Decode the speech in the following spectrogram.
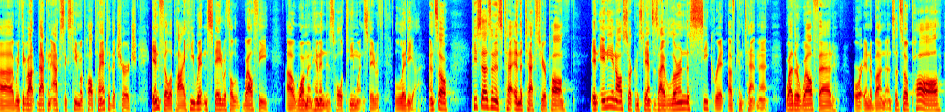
uh, we think about back in Acts 16 when Paul planted the church in Philippi, he went and stayed with a wealthy uh, woman. Him and his whole team went and stayed with Lydia. And so he says in, his te- in the text here, Paul, in any and all circumstances, I have learned the secret of contentment, whether well fed or in abundance. And so Paul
